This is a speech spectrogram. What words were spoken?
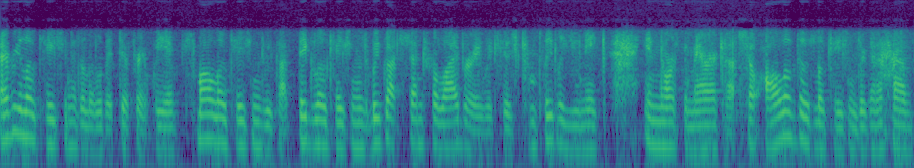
every location is a little bit different. We have small locations, we've got big locations, we've got Central Library, which is completely unique in North America. So all of those locations are going to have,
